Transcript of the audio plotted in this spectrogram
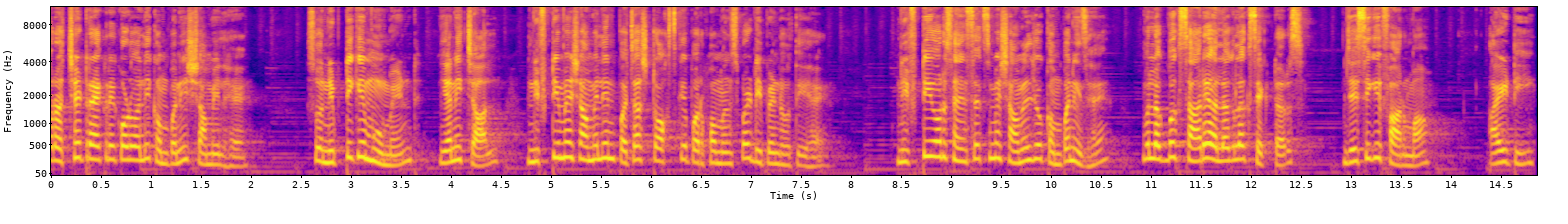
और अच्छे ट्रैक रिकॉर्ड वाली कंपनीज़ शामिल है। सो निफ्टी की मूवमेंट यानी चाल निफ्टी में शामिल इन 50 स्टॉक्स के परफॉर्मेंस पर डिपेंड होती है। निफ्टी और सेंसेक्स में शामिल जो कंपनीज़ हैं वो लगभग सारे अलग अलग सेक्टर्स जैसे कि pharma IT,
